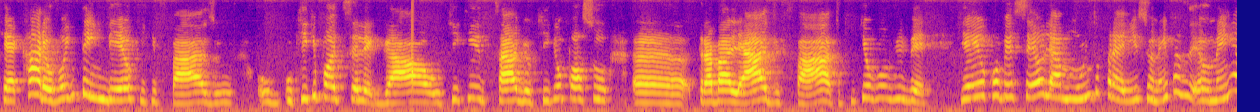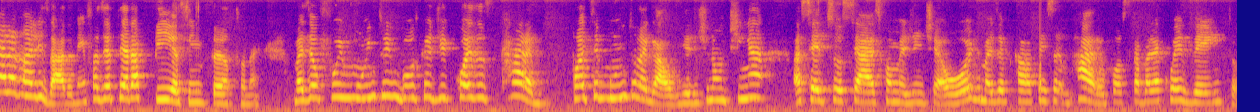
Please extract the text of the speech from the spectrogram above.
que é, cara, eu vou entender o que que faz, o, o, o que que pode ser legal, o que que, sabe, o que que eu posso uh, trabalhar de fato, o que que eu vou viver. E aí eu comecei a olhar muito para isso, eu nem fazia, eu nem era analisada, nem fazia terapia assim tanto, né? Mas eu fui muito em busca de coisas, cara, pode ser muito legal. E a gente não tinha as redes sociais como a gente é hoje, mas eu ficava pensando, cara, eu posso trabalhar com evento,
